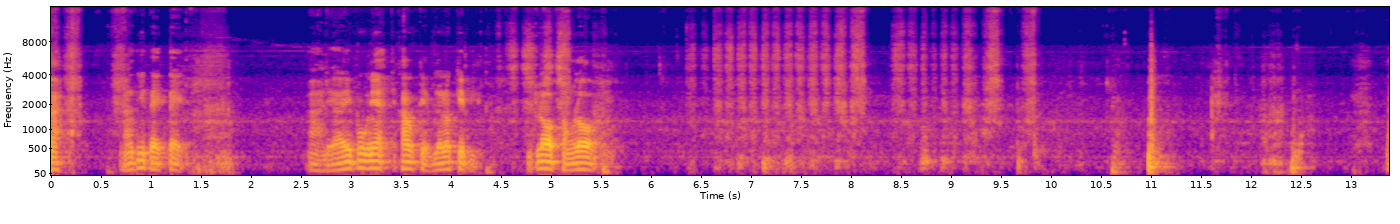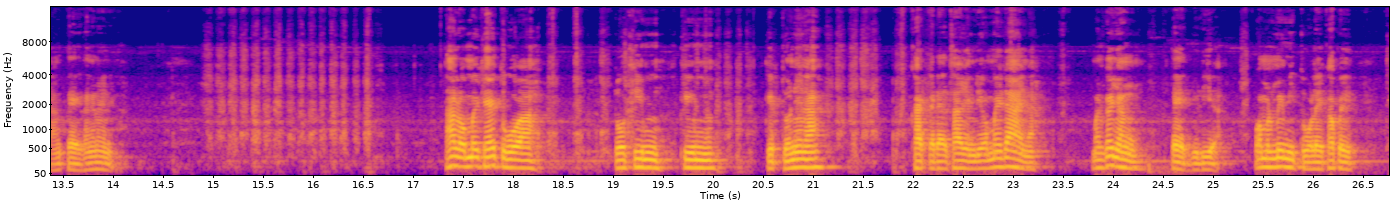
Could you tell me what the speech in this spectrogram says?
นะหนังที่แตกๆอ่าเดี๋ยวไอ้พวกเนี้ยเข้าเก็บแล้วเราเก็บอีกรอบสองรอบหนังแตกทั้งนั้นเนี่ยถ้าเราไม่ใช้ตัวตัวครีมครีมเก็บตัวนี้นะขัดกระดาษทรายอย่างเดียวไม่ได้นะมันก็ยังแตกอยู่ดีอะเพราะมันไม่มีตัวอะไรเข้าไปแท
